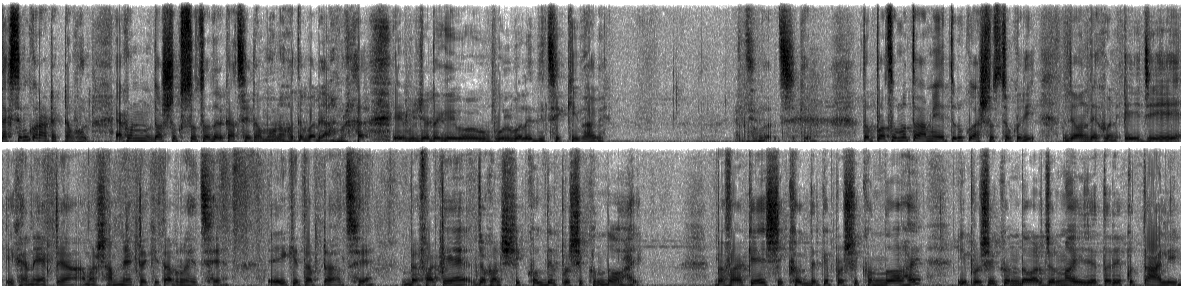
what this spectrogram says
তাকসিম করাটা একটা ভুল। এখন দর্শক শ্রোতাদের কাছে এটা মনে হতে পারে আমরা এই বিষয়টাকে এভাবে ভুল বলে দিচ্ছি কীভাবে? আচ্ছা, তো প্রথমত আমি এতটুকু আশ্বস্ত করি যেমন দেখুন এই যে এখানে একটা আমার সামনে একটা কিতাব রয়েছে এই কিতাবটা হচ্ছে বেফাকে যখন শিক্ষকদের প্রশিক্ষণ দেওয়া হয় বেফাকে শিক্ষকদেরকে প্রশিক্ষণ দেওয়া হয়। এই প্রশিক্ষণ দেওয়ার জন্য এই যে তারিক তালিম,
